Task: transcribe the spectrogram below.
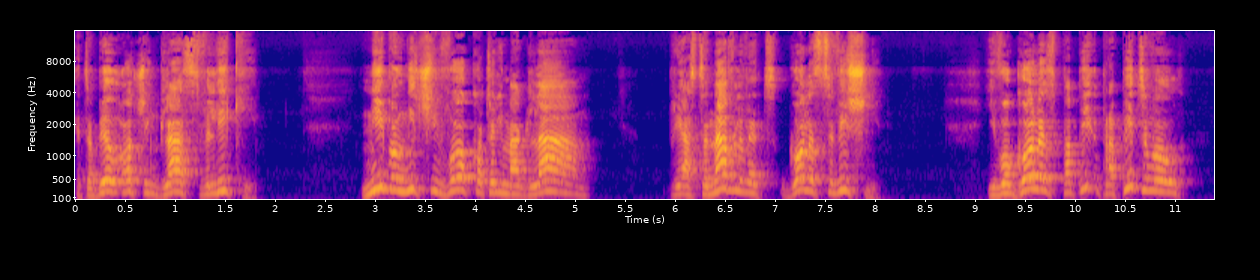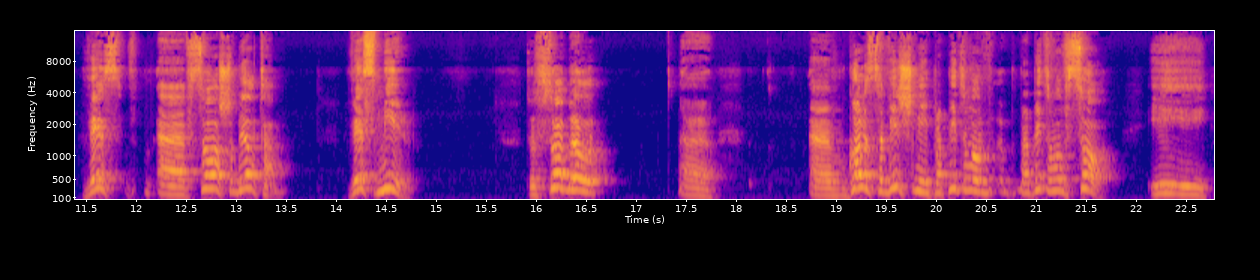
это был очень глаз великий. Не был ничего, который могла приостанавливать голос Всевышний. Его голос пропитывал весь, э, все, что был там, весь мир. То все был, э, э, голос Всевышний пропитывал, пропитывал все. И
